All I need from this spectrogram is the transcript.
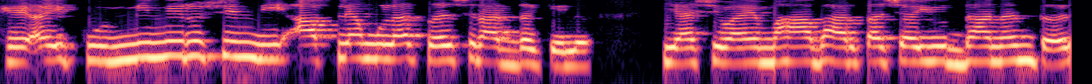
हे ऐकून निमी ऋषींनी आपल्या मुलाचं श्राद्ध केलं. याशिवाय महाभारताच्या युद्धानंतर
